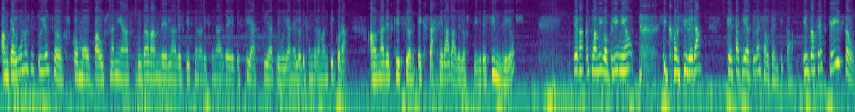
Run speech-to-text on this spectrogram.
Aunque algunos estudiosos como Pausanias dudaban de la descripción original de Tesías y atribuían el origen de la mantícora a una descripción exagerada de los tigres indios, llega nuestro amigo Plinio y considera que esta criatura es auténtica. Y entonces, ¿qué hizo?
